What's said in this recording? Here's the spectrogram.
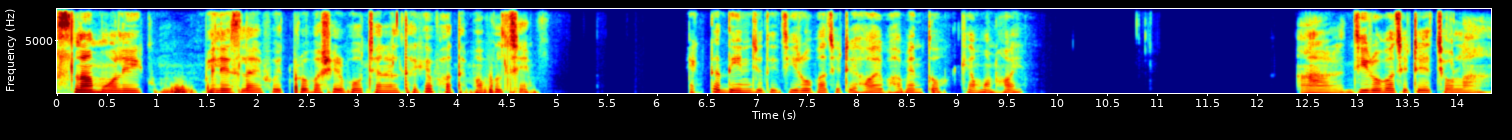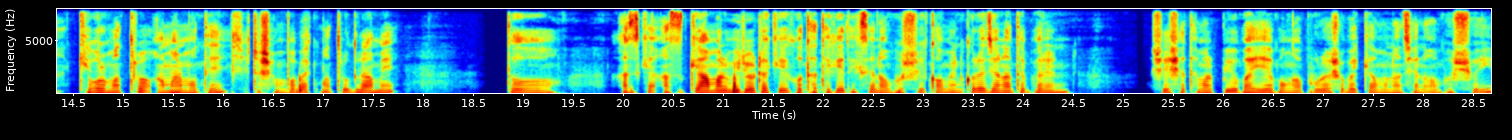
আসসালামু আলাইকুম। Village life with প্রবাসীর বউ চ্যানেল থেকে ফাতেমা বলছি। একটা দিন যদি জিরো বাজেটে হয়, ভাবেন তো কেমন হয়? আর জিরো বাজেটে চলা কেবলমাত্র আমার মতে, সেটা সম্ভব একমাত্র গ্রামে। তো আজকে আজকে আমার ভিডিওটা কে কোথা থেকে দেখছেন অবশ্যই কমেন্ট করে জানাতে পারেন। সেই সাথে আমার প্রিয় ভাই এবং আপুরা সবাই কেমন আছেন? অবশ্যই।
